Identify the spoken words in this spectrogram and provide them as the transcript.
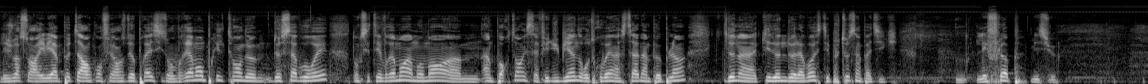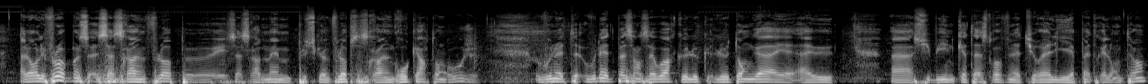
Les joueurs sont arrivés un peu tard en conférence de presse. Ils ont vraiment pris le temps de, savourer. Donc c'était vraiment un moment euh, important et ça fait du bien de retrouver un stade un peu plein qui donne, qui donne de la voix. C'était plutôt sympathique. Les flops, messieurs. Alors les flops, ça, sera un flop, euh, et ça sera même plus qu'un flop, ça sera un gros carton rouge. Vous n'êtes, pas sans savoir que le, Tonga a subi une catastrophe naturelle il n'y a pas très longtemps,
